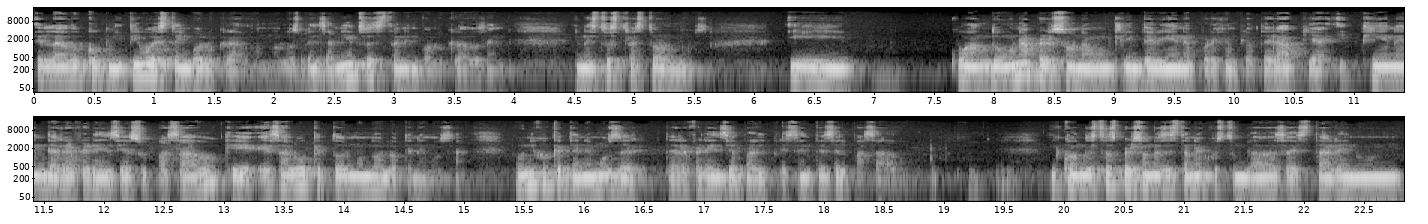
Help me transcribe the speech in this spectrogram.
el lado cognitivo está involucrado, ¿no? Los pensamientos están involucrados en, en estos trastornos. Y cuando una persona o un cliente viene, por ejemplo, a terapia y tienen de referencia su pasado, que es algo que todo el mundo lo tenemos, lo único que tenemos de, de referencia para el presente es el pasado. Y cuando estas personas están acostumbradas a estar en un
